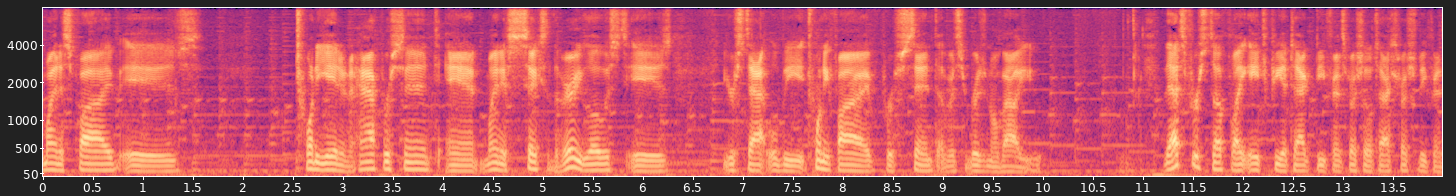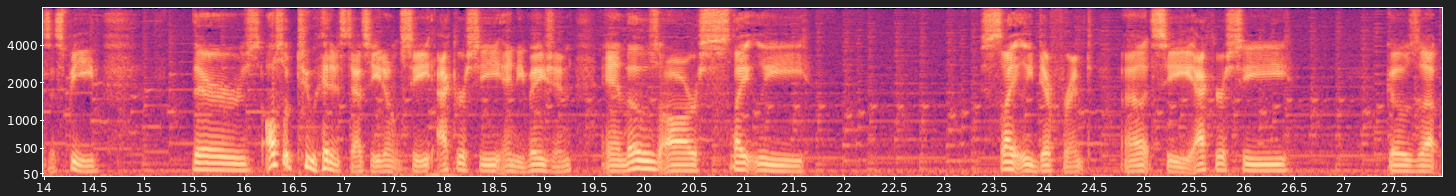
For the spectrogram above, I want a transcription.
minus 5 is 28.5%, and minus 6 at the very lowest is your stat will be 25% of its original value. That's for stuff like HP, attack, defense, special attack, special defense, and speed. There's also two hidden stats that you don't see, accuracy and evasion, and those are slightly slightly different. Uh, let's see, accuracy goes up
